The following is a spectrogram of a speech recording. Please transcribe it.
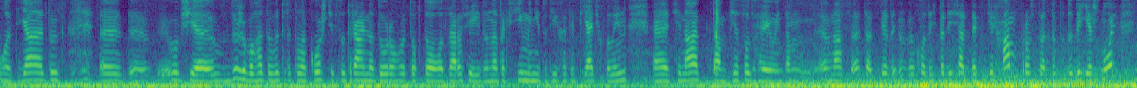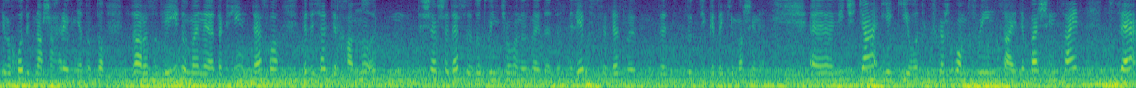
От я тут е, е, вообще дуже багато витратила коштів. Тут реально дорого. Тобто, от зараз я йду на таксі, мені тут їхати 5 хвилин. е, ціна там 500 гривень. Там в нас е, та- виходить 50 дир- дірхам, просто до- додаєш 0 і виходить наша гривня. Тобто зараз от я їду, в мене таксі Тесла 50 дірхам. Ну дешевше Тесли, тут ви нічого не знайдете. Lexus, Тесла, це тут тільки такі машини. Е, відчуття, які от скажу вам свої інсайти. Перший інсайт все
